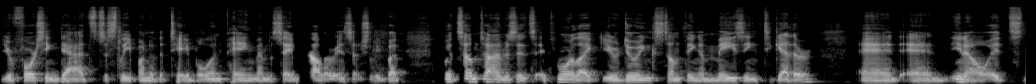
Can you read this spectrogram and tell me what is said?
you're forcing dads to sleep under the table and paying them the same salary essentially, but but sometimes it's it's more like you're doing something amazing together, and and you know it's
